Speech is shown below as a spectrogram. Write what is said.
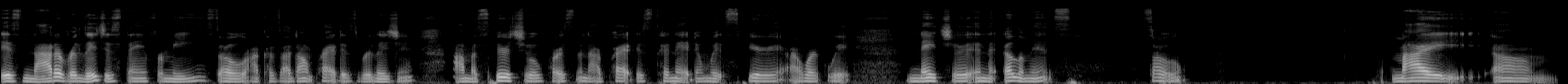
it's not a religious thing for me. So, because I don't practice religion, I'm a spiritual person. I practice connecting with spirit. I work with nature and the elements. So, my um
